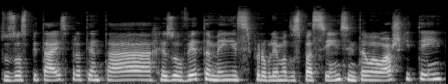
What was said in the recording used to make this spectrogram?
dos hospitais para tentar resolver também esse problema dos pacientes. Então eu acho que tem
